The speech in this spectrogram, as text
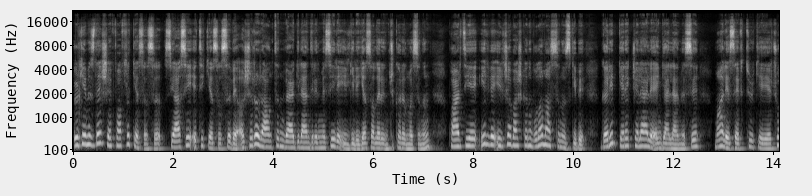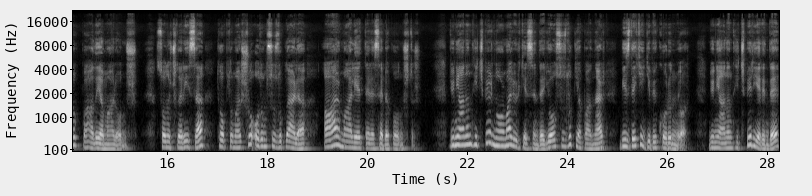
Ülkemizde şeffaflık yasası, siyasi etik yasası ve aşırı rantın vergilendirilmesiyle ilgili yasaların çıkarılmasının partiye il ve ilçe başkanı bulamazsınız gibi garip gerekçelerle engellenmesi maalesef Türkiye'ye çok pahalıya mal olmuş. Sonuçları ise topluma şu olumsuzluklarla ağır maliyetlere sebep olmuştur. Dünyanın hiçbir normal ülkesinde yolsuzluk yapanlar bizdeki gibi korunmuyor. Dünyanın hiçbir yerinde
